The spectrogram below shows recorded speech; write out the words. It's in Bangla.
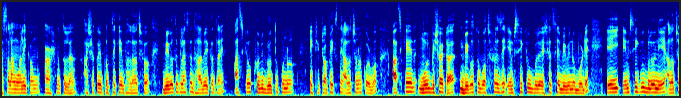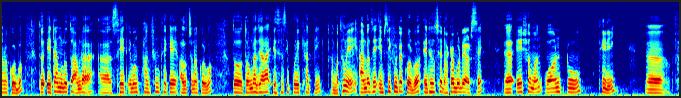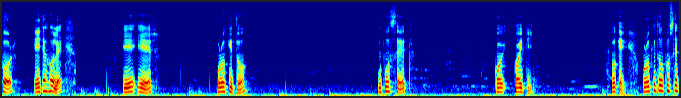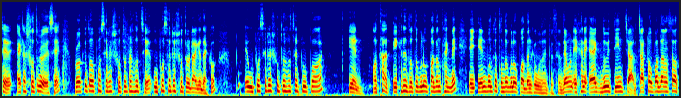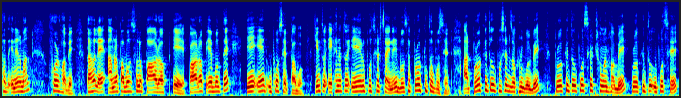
আসসালামু আলাইকুম রহমতুল্লাহ আশা করি প্রত্যেকেই ভালো আছো। বিগত ক্লাসের ধারাবাহিকতায় আজকেও খুবই গুরুত্বপূর্ণ একটি টপিকস নিয়ে আলোচনা করব। আজকের মূল বিষয়টা বিগত বছরে যে এমসিকিউগুলো এসেছে বিভিন্ন বোর্ডে এই এমসিকিউগুলো নিয়ে আলোচনা করব। তো এটা মূলত আমরা সেট এবং ফাংশন থেকে আলোচনা করব। তো তোমরা যারা এসএসসি পরীক্ষার্থী, প্রথমে আমরা যে এমসিকিউটা করব, এটা হচ্ছে ঢাকা বোর্ডে আসছে। এ সমান ওয়ান টু থ্রি ফোর এইটা হলে এ এর প্রকৃত উপসেট কয়- কয়টি? ওকে প্রকৃত উপসেটের একটা সূত্র রয়েছে। প্রকৃত উপসেটের সূত্রটা হচ্ছে, উপসেটের সূত্রটা আগে দেখো। উপসেটের সূত্র হচ্ছে টু পাওয়ার এন অর্থাৎ এখানে যতগুলো উপাদান থাকবে, এই এন বলতে ততগুলো উপাদানকে বোঝাইতেছে। যেমন এখানে এক, দুই, তিন, চার, চারটা উপাদান আছে, অর্থাৎ এন এর মান ফোর হবে। তাহলে আমরা পাবো হচ্ছিল power of A power of এ বলতে এ এর উপসেট পাবো। কিন্তু এখানে তো এ এর উপসেট চাই নেই, বলছে প্রকৃত উপসেট। আর প্রকৃত উপসেট যখন বলবে, প্রকৃত উপসেট সমান হবে, প্রকৃত উপসেট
